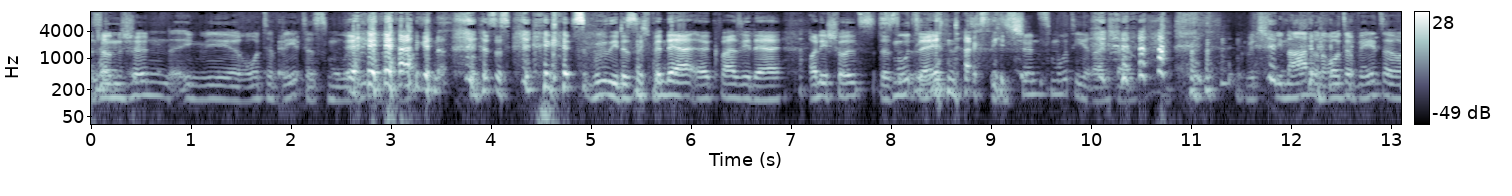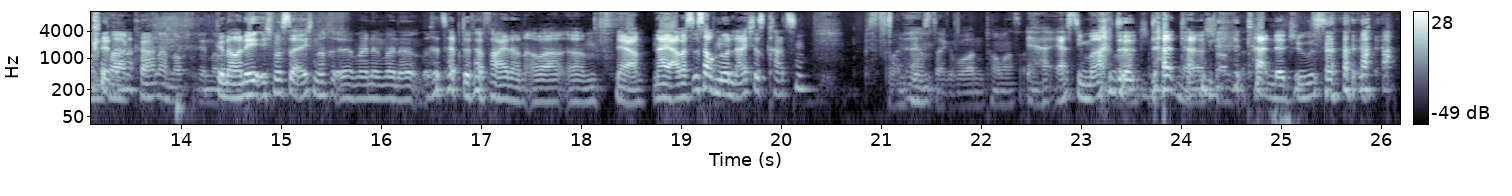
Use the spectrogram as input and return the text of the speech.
So einen schönen irgendwie rote Beete-Smoothie. ja, genau. Das ist Smoothie. Das, ich bin der äh, quasi der Olli Schulz des. Serientaxis. schönen Smoothie reinstellen. Mit Spinat und rote Beete und ein paar Körnern noch drin. Genau, nee, ich muss da echt noch äh, meine, meine Rezepte verfeinern, aber ähm, ja, naja, aber es ist auch nur ein leichtes Kratzen. Bist so ein Hipster geworden, Thomas. Ja, erst die Mate, dann, dann, Ja, dann der Juice.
